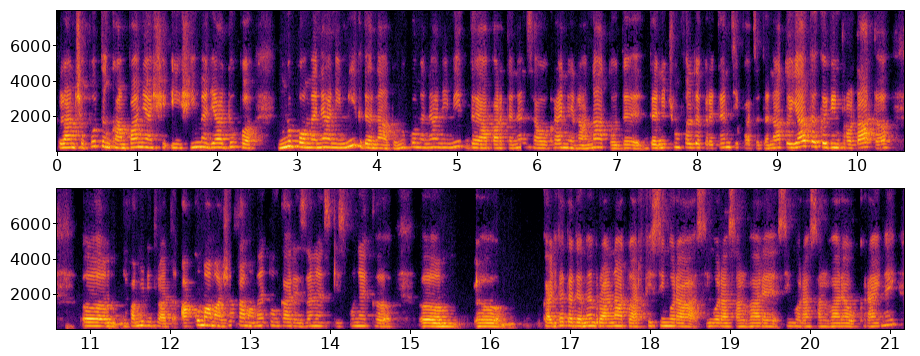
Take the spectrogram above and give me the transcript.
la început în campania și, și imediat după nu pomenea nimic de NATO, nu pomenea nimic de apartenența Ucrainei la NATO, de, de niciun fel de pretenții față de NATO. Iată că dintr-o dată, uh, de fapt nu dintr-o dată, acum am ajuns la momentul în care Zelensky spune că calitatea de membru al NATO ar fi singura, singura, salvare, singura salvare a Ucrainei.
